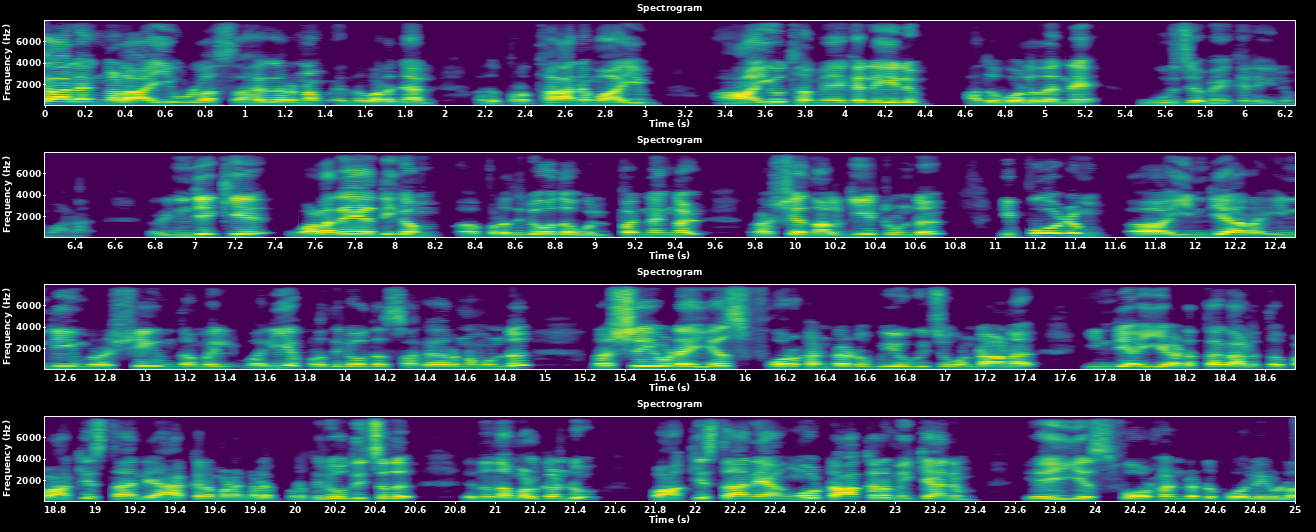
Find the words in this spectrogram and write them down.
കാലങ്ങളായി ഉള്ള സഹകരണം എന്ന് പറഞ്ഞാൽ അത് പ്രധാനമായും ആയുധ മേഖലയിലും അതുപോലെ തന്നെ ഊർജ മേഖലയിലുമാണ് ഇന്ത്യയ്ക്ക് വളരെയധികം പ്രതിരോധ ഉൽപ്പന്നങ്ങൾ റഷ്യ നൽകിയിട്ടുണ്ട്. ഇപ്പോഴും ഇന്ത്യ ഇന്ത്യയും റഷ്യയും തമ്മിൽ വലിയ പ്രതിരോധ സഹകരണമുണ്ട്. റഷ്യയുടെ എസ് ഫോർ ഹൺഡ്രഡ് ഉപയോഗിച്ചുകൊണ്ടാണ് ഇന്ത്യ ഈ അടുത്ത കാലത്ത് പാകിസ്ഥാന്റെ ആക്രമണങ്ങളെ പ്രതിരോധിച്ചത് എന്ന് നമ്മൾ കണ്ടു. പാകിസ്ഥാനെ അങ്ങോട്ട് ആക്രമിക്കാനും എസ് ഫോർ ഹൺഡ്രഡ് പോലെയുള്ള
